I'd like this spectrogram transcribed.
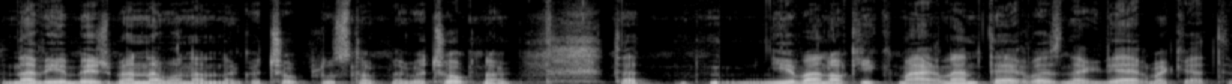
nevében is benne van ennek a csok plusznak, meg a csoknak. Tehát nyilván akik már nem terveznek gyermeket,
